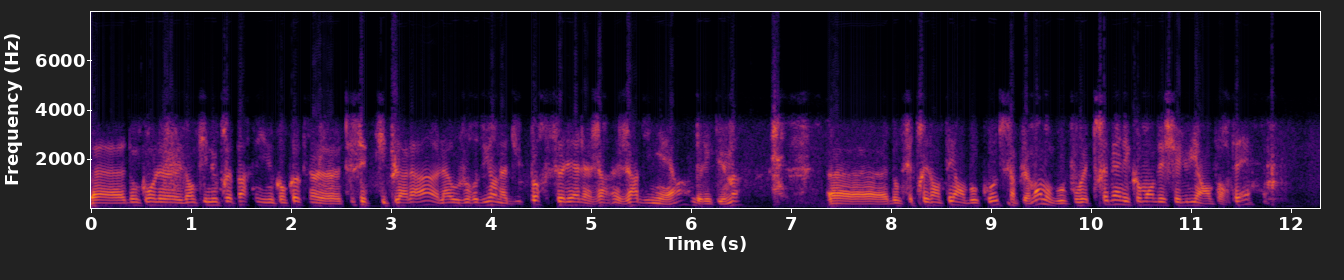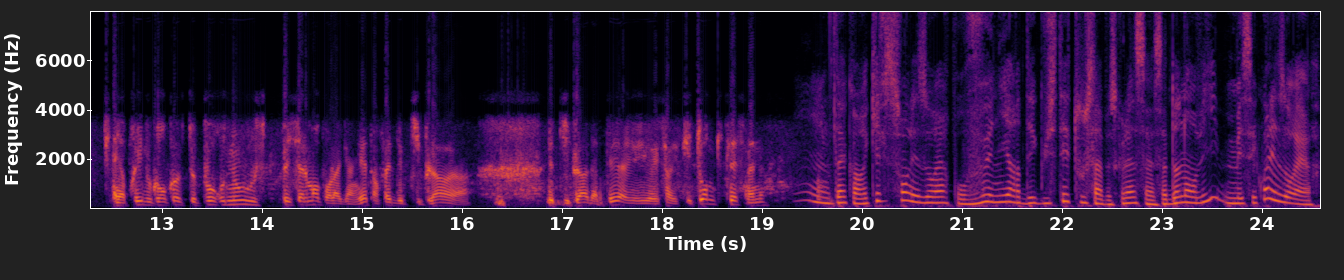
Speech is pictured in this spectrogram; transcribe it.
Euh, donc on le, donc il nous prépare, il nous concocte euh, tous ces petits plats là. Là aujourd'hui, on a du porcelet à la jar- jardinière de légumes. Donc c'est présenté en bocaux tout simplement. Donc vous pouvez très bien les commander chez lui à emporter. Et après, il nous concocte pour nous, spécialement pour la guinguette, en fait, des petits plats, euh, des petits plats adaptés et, et ça- qui tournent toutes les semaines. Hmm, D'accord. Et quels sont les horaires pour venir déguster tout ça? Parce que là, ça, ça donne envie, mais c'est quoi les horaires?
